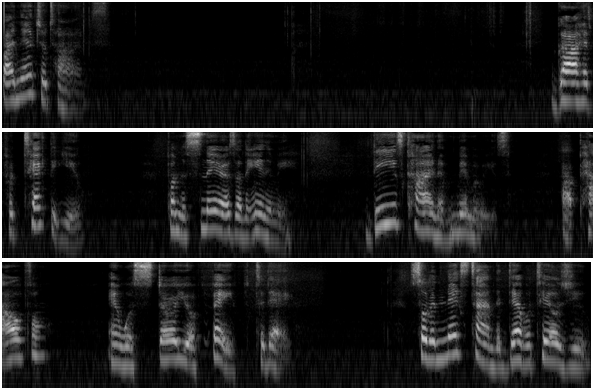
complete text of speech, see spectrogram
financial times. God has protected you from the snares of the enemy. These kind of memories are powerful and will stir your faith today. So the next time the devil tells you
